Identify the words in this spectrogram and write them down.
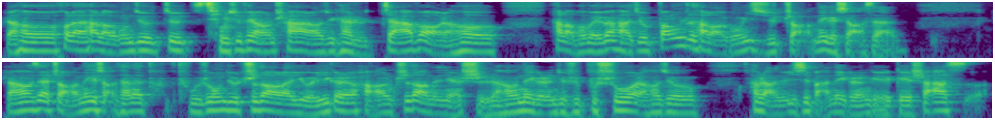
然后后来她老公就就情绪非常差，然后就开始家暴，然后她老婆没办法就帮着她老公一起去找那个小三。然后在找那个小三的途途中，就知道了有一个人好像知道那件事，然后那个人就是不说，然后就他们俩就一起把那个人给给杀死了。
